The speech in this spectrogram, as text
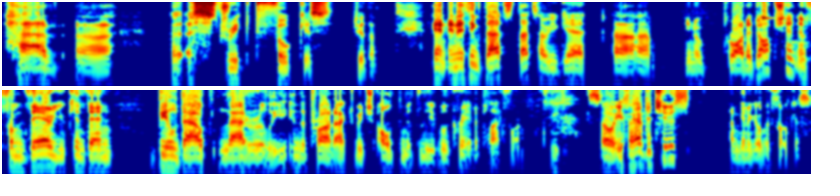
have uh, a, a strict focus to them, and and I think that's that's how you get uh, you know broad adoption, and from there you can then build out laterally in the product, which ultimately will create a platform. So if I have to choose, I'm going to go with focus.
